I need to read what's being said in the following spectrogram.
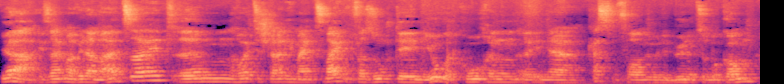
Ja, ich sag mal wieder Mahlzeit. Ähm, heute starte ich meinen zweiten Versuch, den Joghurtkuchen äh, in der Kastenform über die Bühne zu bekommen.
